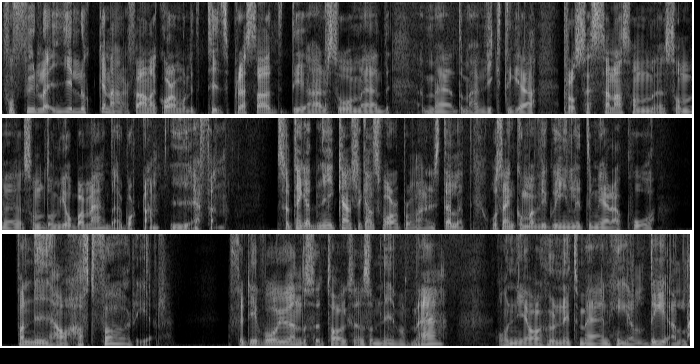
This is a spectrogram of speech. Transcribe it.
få fylla i luckorna här. För Anna-Karin var lite tidspressad. Det är så med, med de här viktiga processerna som, som, som de jobbar med där borta i FN. Så jag tänker att ni kanske kan svara på de här istället. Och sen kommer vi gå in lite mera på vad ni har haft för er. För det var ju ändå så ett tag sedan som ni var med och ni har hunnit med en hel del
